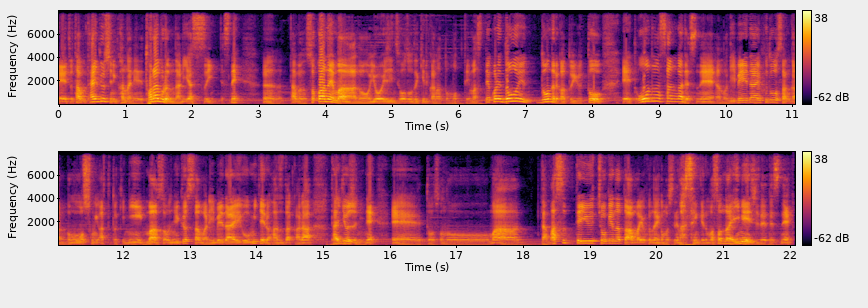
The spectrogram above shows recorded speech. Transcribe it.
えっ、ー、と、多分対響時にかなりね、トラブルになりやすいんですね。うん。多分、そこはね、まあ、あの、容易に想像できるかなと思っています。で、これどういう、どうなるかというと、えっ、ー、と、オーナーさんがですね、あの、リベイ大不動産からの申し込みがあった時に、まあ、その入居者さんはリベイ大を見てるはずだから、対響時にね、えっ、ー、と、その、まあ、騙すっていう条件だとあんま良くないかもしれませんけど、まあそんなイメージでですね、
